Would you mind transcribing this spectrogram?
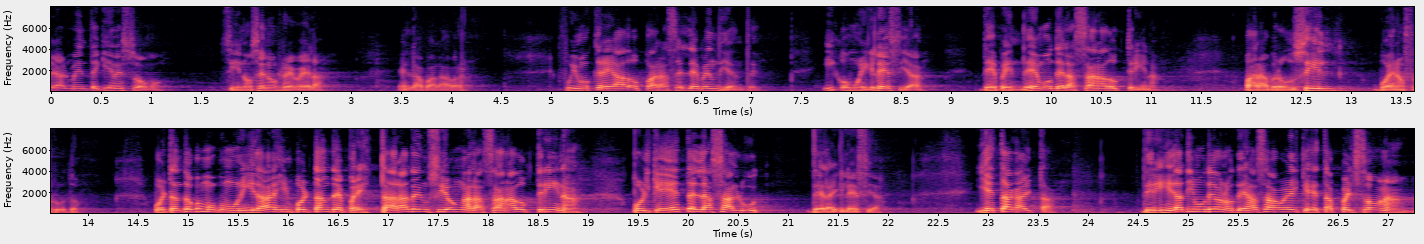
realmente quiénes somos si no se nos revela en la palabra. Fuimos creados para ser dependientes y como iglesia dependemos de la sana doctrina para producir buenos frutos. Por tanto, como comunidad es importante prestar atención a la sana doctrina porque esta es la salud de la iglesia. Y esta carta, dirigida a Timoteo, nos deja saber que estas personas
